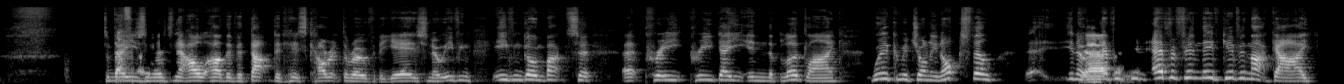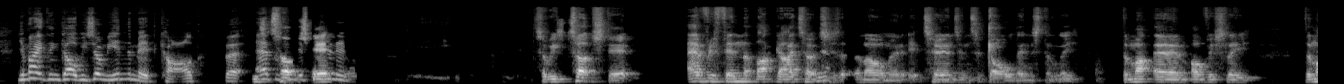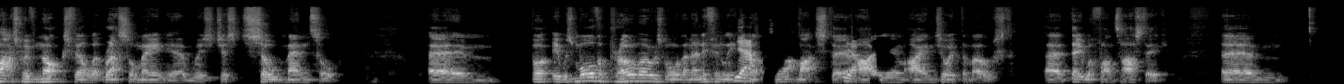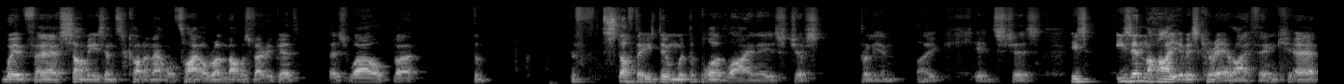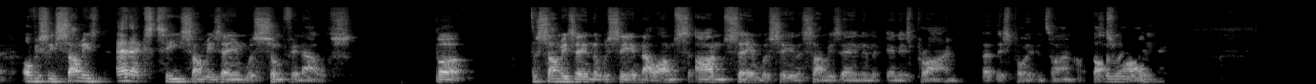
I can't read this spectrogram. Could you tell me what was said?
It's amazing, Definitely. isn't it? How, how they've adapted his character over the years. You know, even even going back to uh, pre predating the bloodline, working with Johnny Knoxville. Uh, you know, yeah. everything everything they've given that guy. You might think, oh, he's only in the mid card, but he's everything him, So he's touched it everything that that guy touches yeah. at the moment, it turns into gold instantly. The um, obviously the match with Knoxville at WrestleMania was just so mental. Um, but it was more the promos more than anything leading yeah. up to that match that yeah. I um, I enjoyed the most. Uh, they were fantastic. Um, with uh, Sami's Intercontinental title run, that was very good as well. But the the stuff that he's doing with the Bloodline is just brilliant. Like it's just he's he's in the height of his career. I think. Uh, obviously, Sami's NXT Sami Zayn was something else, but the Sami Zayn that we're seeing now, I'm I'm saying we're seeing a Sami Zayn in, in his prime at this point in time. That's Absolutely. why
